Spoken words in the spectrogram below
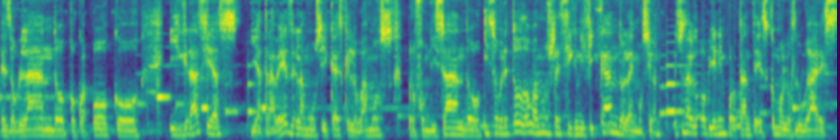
desdoblando poco a poco y gracias y a través de la música es que lo vamos profundizando y sobre todo vamos resignificando la emoción. Eso es algo bien importante, es como los lugares,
